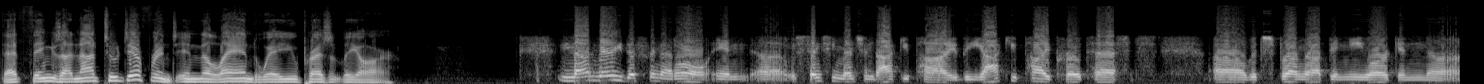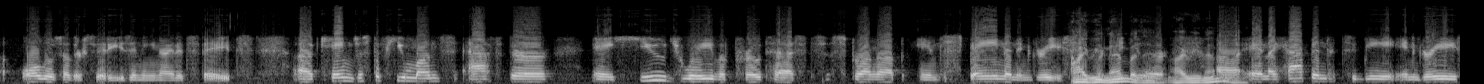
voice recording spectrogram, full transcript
that things are not too different in the land where you presently are. Not very different at all. And uh, since you mentioned Occupy, the Occupy protests uh, which sprung up in New York and uh, all those other cities in the United States, uh, came just a few months after a huge wave of protests sprung up in Spain and in Greece. I remember that. I remember. Uh, and I happened to be in Greece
